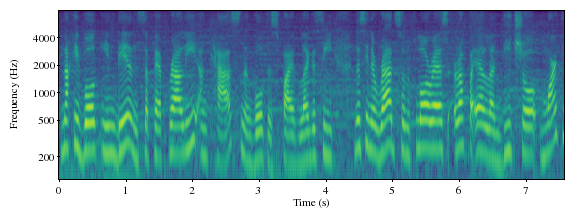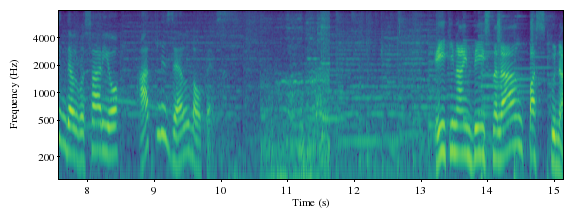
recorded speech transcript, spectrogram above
Nakivolt in din sa pep rally ang cast ng Voltes 5 Legacy na sina Radson Flores, Rafael Landicho, Martin Del Rosario at Lizelle Lopez. 89 days na lang, Pasko na.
